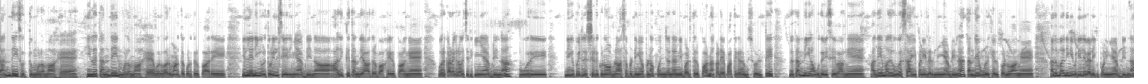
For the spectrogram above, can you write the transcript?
தந்தை சொத்து மூலமாக இல்லை தந்தையின் மூலமாக ஒரு வருமானத்தை கொடுத்துருப்பாரு. இல்லை நீங்கள் ஒரு தொழில் செய்கிறீங்க அப்படின்னா அதுக்கு தந்தை ஆதரவாக இருப்பாங்க. ஒரு கடை கடை வச்சுருக்கீங்க அப்படின்னா ஒரு நீங்கள் போயிட்டு ரெஸ்ட் எடுக்கணும் அப்படின்னு ஆசைப்பட்டீங்க அப்படின்னா கொஞ்சம் நேரம் நீ படுத்திருப்பா நான் கடையை பார்த்துக்கிறேன் அப்படின்னு சொல்லிட்டு இந்த தம்பிங்கெலாம் உதவி செய்வாங்க. அதே மாதிரி விவசாய பணியில் இருந்தீங்க அப்படின்னா தந்தை உங்களுக்கு ஹெல்ப் பண்ணுவாங்க. அந்த மாதிரி நீங்கள் வெளியில் வேலைக்கு போனீங்க அப்படின்னா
